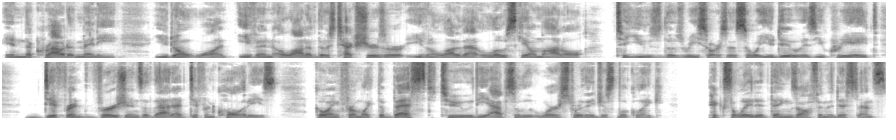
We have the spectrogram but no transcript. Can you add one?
in the crowd of many, you don't want even a lot of those textures or even a lot of that low scale model to use those resources. So what you do is you create different versions of that at different qualities, going from like the best to the absolute worst where they just look like pixelated things off in the distance.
